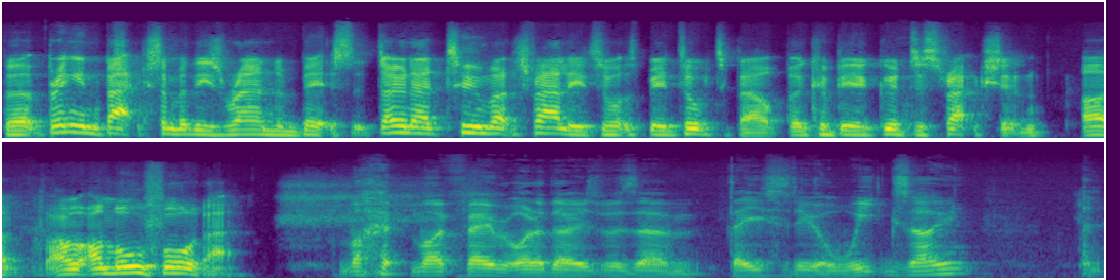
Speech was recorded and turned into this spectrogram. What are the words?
But bringing back some of these random bits that don't add too much value to what's being talked about, but could be a good distraction, I, I'm all for that. My my favourite one of those was um they used to do a weak zone and,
